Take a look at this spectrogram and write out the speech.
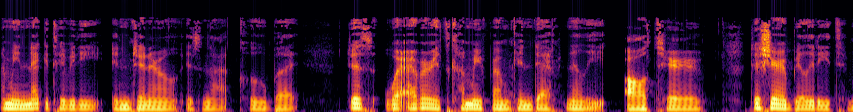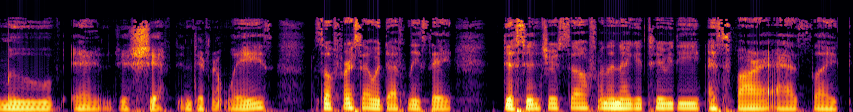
I mean, negativity in general is not cool, but just wherever it's coming from can definitely alter just your ability to move and just shift in different ways. So first I would definitely say distance yourself from the negativity as far as like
